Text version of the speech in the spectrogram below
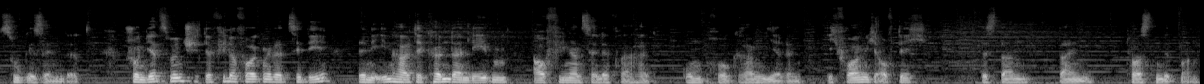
zugesendet. Schon jetzt wünsche ich dir viel Erfolg mit der CD, denn die Inhalte können dein Leben auf finanzielle Freiheit umprogrammieren. Ich freue mich auf dich. Bis dann, dein Thorsten Wittmann.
